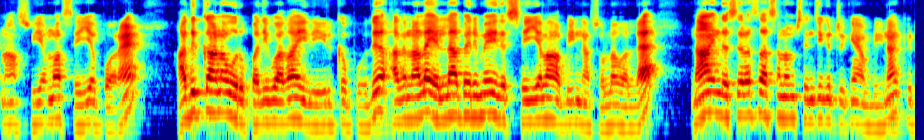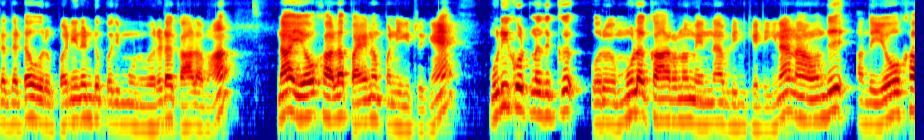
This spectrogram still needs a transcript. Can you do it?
நான் சுயமாக செய்ய போகிறேன் அதுக்கான ஒரு பதிவாக தான் இது இருக்க போகுது. அதனால் எல்லா பேருமே இதை செய்யலாம் அப்படின்னு நான் சொல்ல வரல. நான் இந்த சிரசாசனம் செஞ்சுக்கிட்டு இருக்கேன் அப்படின்னா கிட்டத்தட்ட ஒரு பன்னிரெண்டு பதிமூணு வருட காலமாக நான் யோகாவில் பயணம் பண்ணிக்கிட்டு இருக்கேன். முடி கொட்டினதுக்கு ஒரு மூல காரணம் என்ன அப்படின்னு கேட்டிங்கன்னா நான் வந்து அந்த யோகா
